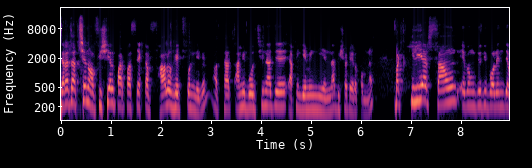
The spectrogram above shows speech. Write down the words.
যারা চাচ্ছেন অফিসিয়াল পারপাসে একটা ভালো হেডফোন নেবেন, অর্থাৎ আমি বলছি না যে আপনি গেমিং নিয়েন না, বিষয়টা এরকম নয়। বাট ক্লিয়ার সাউন্ড এবং যদি বলেন যে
